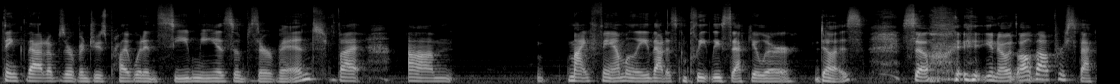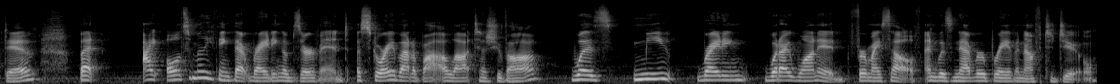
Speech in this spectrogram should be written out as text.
think that observant Jews probably wouldn't see me as observant, but um, my family that is completely secular does. So, you know, it's all mm-hmm. about perspective. But I ultimately think that writing Observant, a story about a Ba'alat Teshuvah, was me writing what I wanted for myself and was never brave enough to do.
